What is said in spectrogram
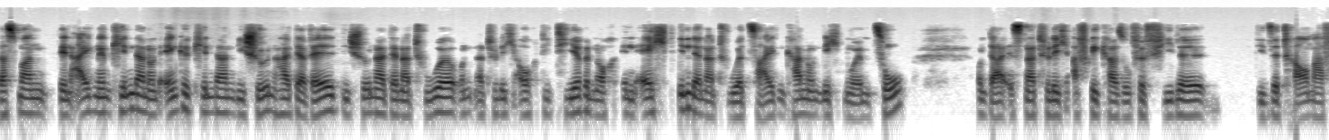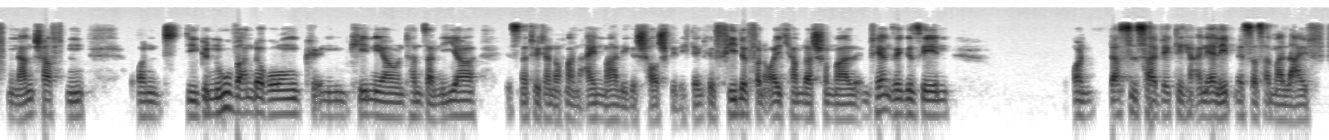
dass man den eigenen Kindern und Enkelkindern die Schönheit der Welt, die Schönheit der Natur und natürlich auch die Tiere noch in echt in der Natur zeigen kann und nicht nur im Zoo. Und da ist natürlich Afrika so für viele diese traumhaften Landschaften und die Gnu-Wanderung in Kenia und Tansania ist natürlich dann nochmal ein einmaliges Schauspiel. Ich denke, viele von euch haben das schon mal im Fernsehen gesehen. Und das ist halt wirklich ein Erlebnis, das einmal live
